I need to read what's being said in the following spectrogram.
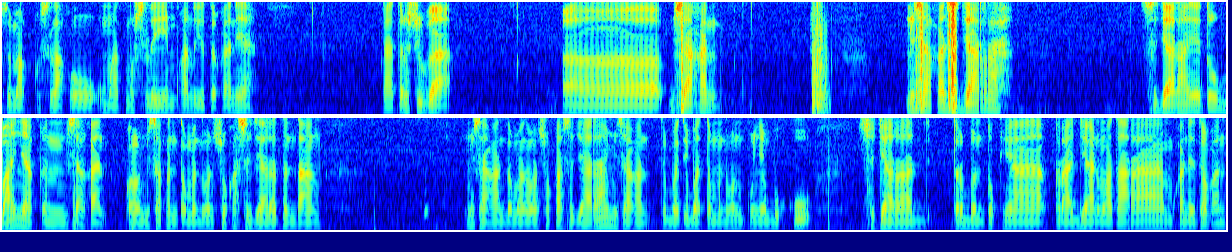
selaku, selaku umat muslim kan gitu kan ya? Nah terus juga uh, misalkan misalkan sejarah sejarahnya itu banyak kan misalkan kalau misalkan teman-teman suka sejarah tentang misalkan teman-teman suka sejarah misalkan tiba-tiba teman-teman punya buku sejarah terbentuknya kerajaan Mataram kan itu kan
